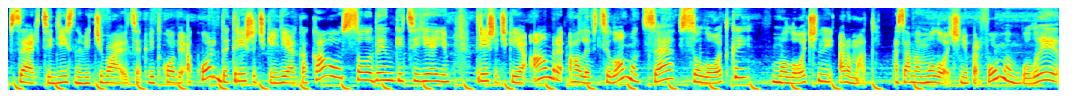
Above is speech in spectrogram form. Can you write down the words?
В серці дійсно відчуваються квіткові акорди. Трішечки є какао з солодинки цієї, трішечки є амбри, але в цілому це солодкий молочний аромат. А саме молочні парфуми були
